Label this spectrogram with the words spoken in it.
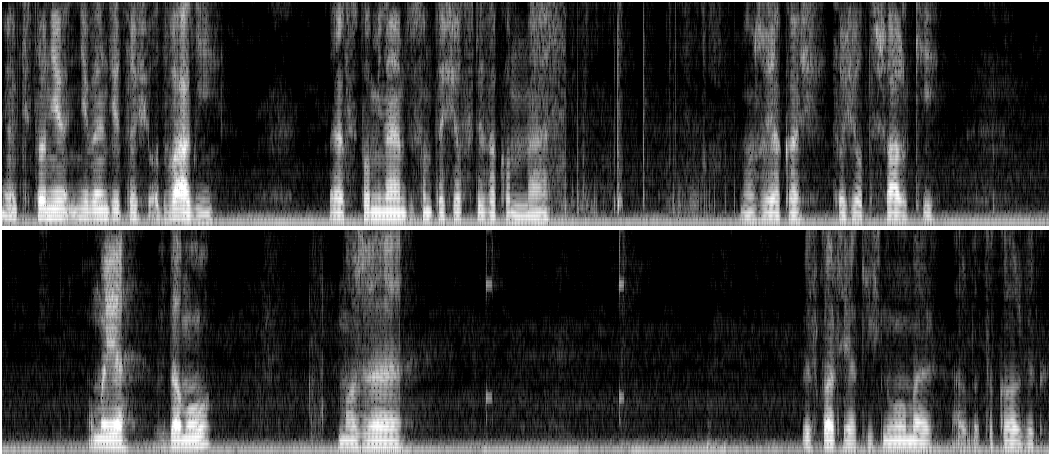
Nie wiem, czy to nie, nie będzie coś odwagi. Tak jak wspominałem, tu są te siostry zakonne. Może jakaś coś od szalki. Umyję w domu. Może wyskoczy jakiś numer albo cokolwiek.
